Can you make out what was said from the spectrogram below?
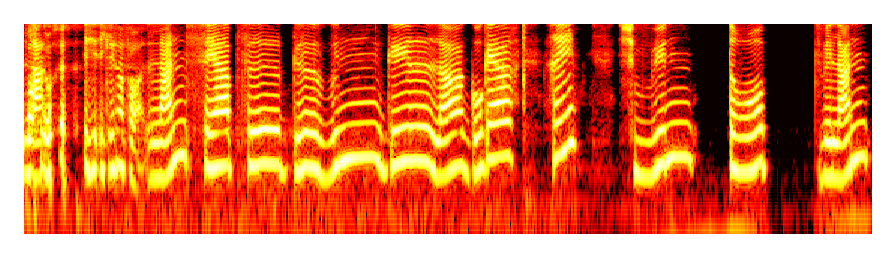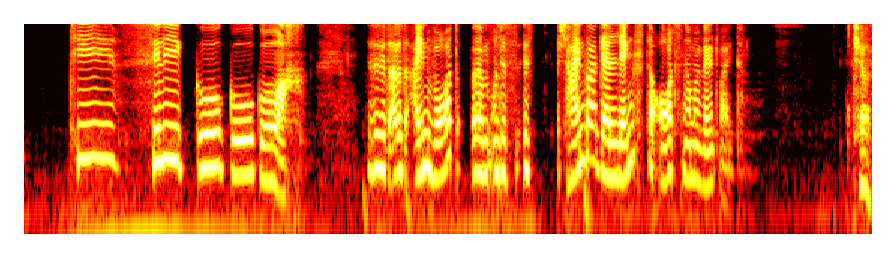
Mach La- nur. Ich, ich lese mal vor. Landverpflegewingelagoger Schwindrop Velanti Siligogogoach. Das ist jetzt alles ein Wort ähm, und es ist scheinbar der längste Ortsname weltweit. Tja,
